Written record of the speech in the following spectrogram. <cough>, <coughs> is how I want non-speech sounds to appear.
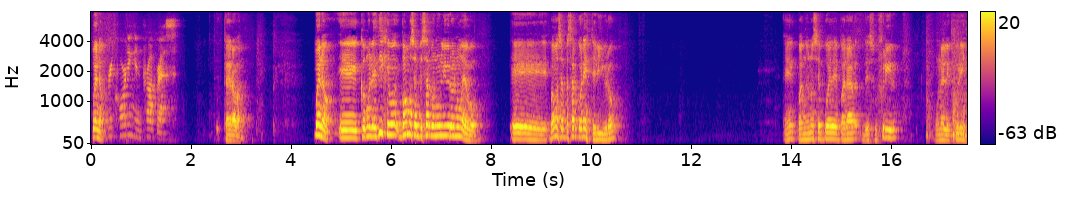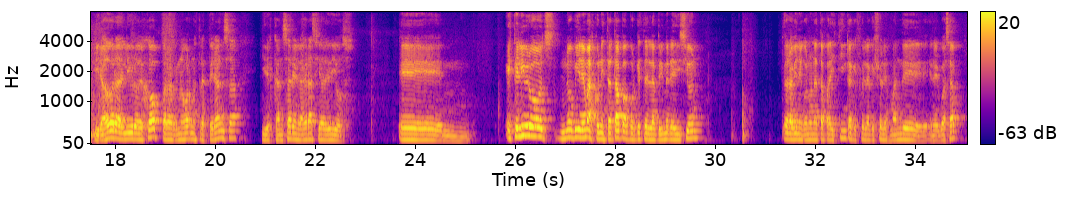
Bueno, Recording in progress. está grabando. Bueno, eh, como les dije, va- vamos a empezar con un libro nuevo. Eh, vamos a empezar con este libro. Eh, Cuando no se puede parar de sufrir. Una lectura inspiradora del libro de Job para renovar nuestra esperanza y descansar en la gracia de Dios. Este libro no viene más con esta tapa porque esta es la primera edición. Ahora viene con una tapa distinta que fue la que yo les mandé en el WhatsApp.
